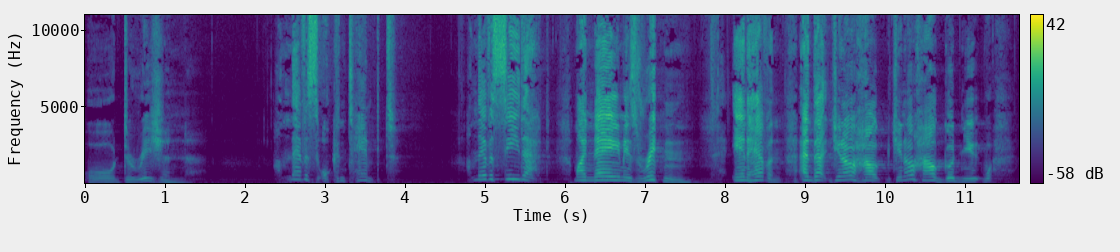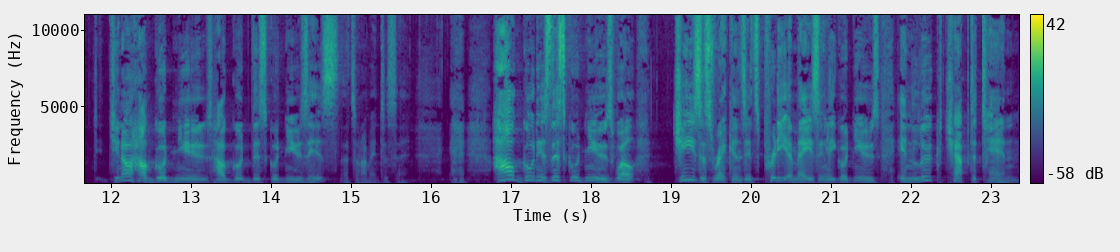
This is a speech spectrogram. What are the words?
or derision never, or contempt. I'll never see that. My name is written in heaven. And that, do you know how, do you know how good news, do you know how good news, how good this good news is? That's what I meant to say. How good is this good news? Well, Jesus reckons it's pretty amazingly good news. In Luke chapter 10,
